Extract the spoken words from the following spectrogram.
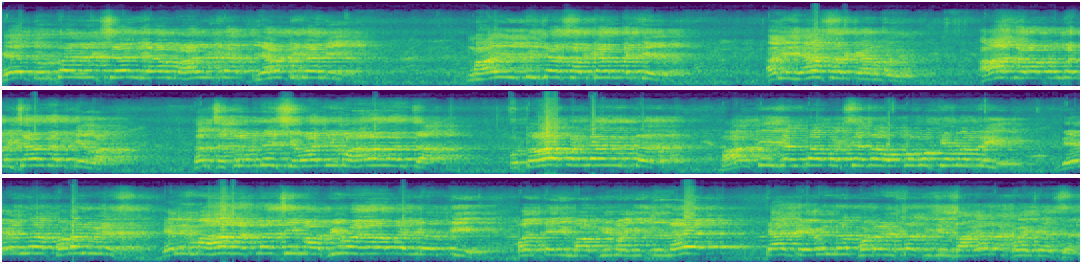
हे दुर्दैवी क्षण या महाविकास या ठिकाणी महायुतीच्या सरकारनं केलं. आणि या सरकारमध्ये आज जर आपण जर विचार जर केला तर छत्रपती शिवाजी महाराजांचा पुतळा पडल्यानंतर भारतीय जनता पक्षाचा उपमुख्यमंत्री देवेंद्र फडणवीस यांनी महाराष्ट्राची माफी मागायला पाहिजे होती. पण त्यांनी माफी मागितली नाही. त्या देवेंद्र फडणवीसला तिची जागा दाखवायची असेल.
